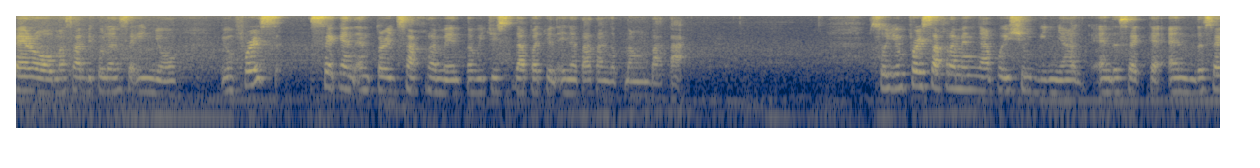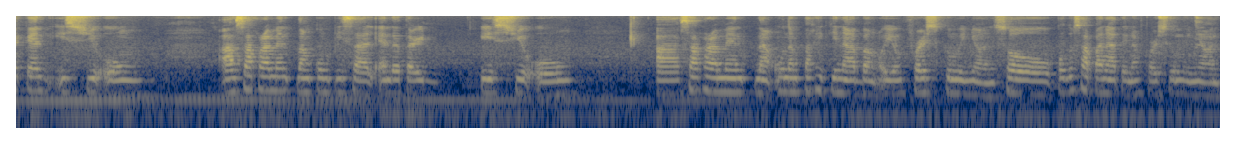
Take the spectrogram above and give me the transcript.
Pero masabi ko lang sa inyo, yung first, second, and third sacrament na which is dapat yun ay natatanggap ng bata. So, yung first sacrament nga po is yung binyag and the second and the second is yung uh, sacrament ng kumpisal and the third is yung uh, sacrament ng unang pakikinabang o yung first communion. So, pag-usapan natin ang first communion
